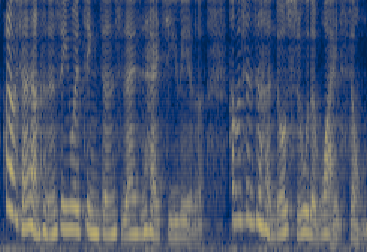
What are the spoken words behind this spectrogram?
后来我想想，可能是因为竞争实在是太激烈了，他们甚至很多食物的外送，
